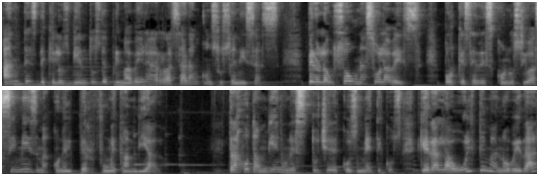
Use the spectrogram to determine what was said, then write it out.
antes de que los vientos de primavera arrasaran con sus cenizas, pero la usó una sola vez porque se desconoció a sí misma con el perfume cambiado. Trajo también un estuche de cosméticos que era la última novedad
